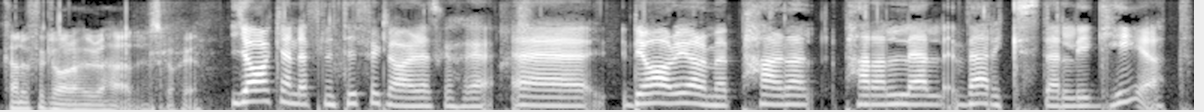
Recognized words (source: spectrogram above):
kan du förklara hur det här ska ske? Jag kan definitivt förklara hur det ska ske. Uh, det har att göra med parallell, parallell verkställighet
